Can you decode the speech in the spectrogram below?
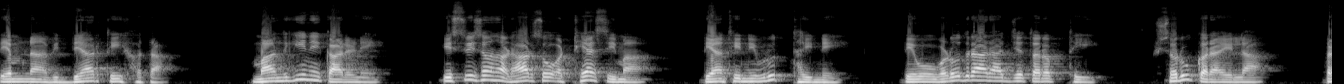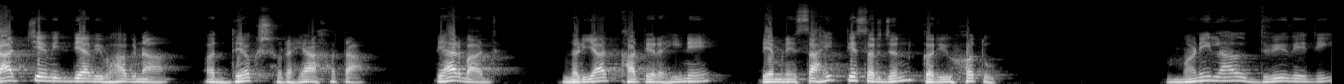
તેમના વિદ્યાર્થી હતા. માંદગીને કારણે ઈસવીસન અઢારસો અઠ્યાસીમાં ત્યાંથી નિવૃત્ત થઈને તેઓ વડોદરા રાજ્ય તરફથી શરૂ કરાયેલા પ્રાચ્ય વિદ્યા વિભાગના અધ્યક્ષ રહ્યા હતા. ત્યારબાદ નડિયાદ ખાતે રહીને તેમણે સાહિત્ય સર્જન કર્યું હતું. મણિલાલ દ્વિવેદી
